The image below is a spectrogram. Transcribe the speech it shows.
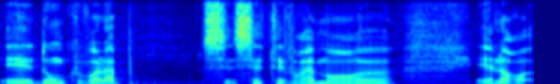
Et donc voilà, c'était vraiment... euh, Et alors,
